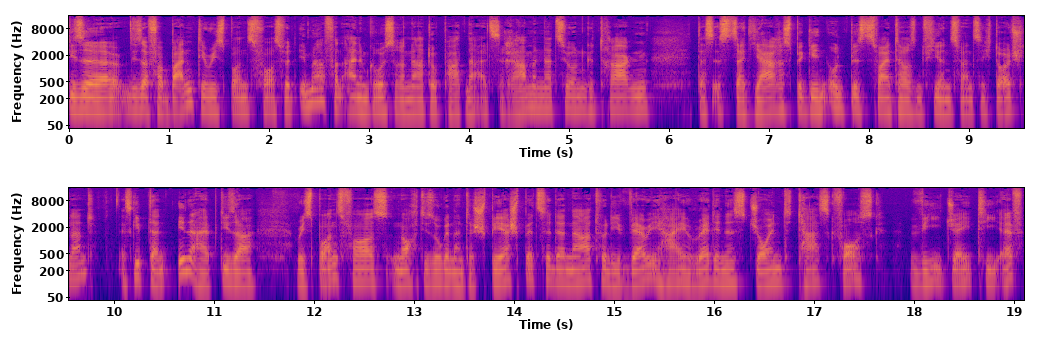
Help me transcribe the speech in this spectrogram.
Diese, dieser Verband, die Response Force, wird immer von einem größeren NATO-Partner als Rahmennation getragen. Das ist seit Jahresbeginn und bis 2024 Deutschland. Es gibt dann innerhalb dieser Response Force noch die sogenannte Speerspitze der NATO, die Very High Readiness Joint Task Force, VJTF.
